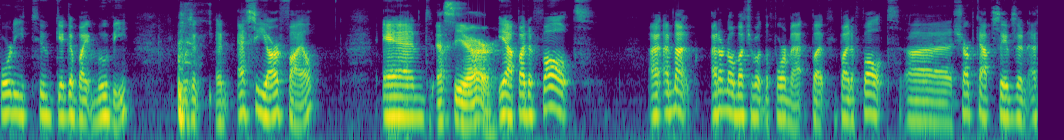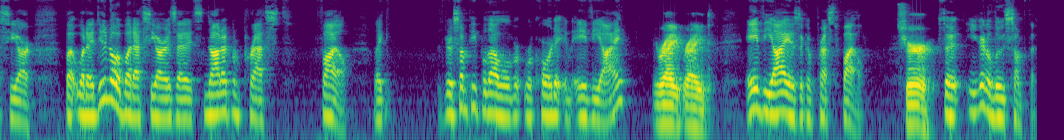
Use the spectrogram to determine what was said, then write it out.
42 gigabyte movie. It was an, an SER file and SCR. yeah, by default I, I'm not I don't know much about the format, but by default, uh, SharpCap saves it in SCR. But what I do know about SCR is that it's not a compressed file. Like, there's some people that will re- record it in AVI. Right, right. AVI is a compressed file, Sure. so you're going to lose something.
